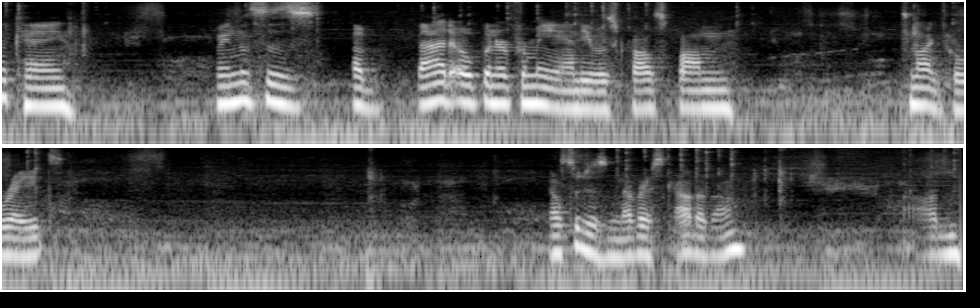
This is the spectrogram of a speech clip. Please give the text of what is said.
Okay. I mean, this is a bad opener for me. Andy was cross spawn. It's not great. I also just never scouted them. Odd.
